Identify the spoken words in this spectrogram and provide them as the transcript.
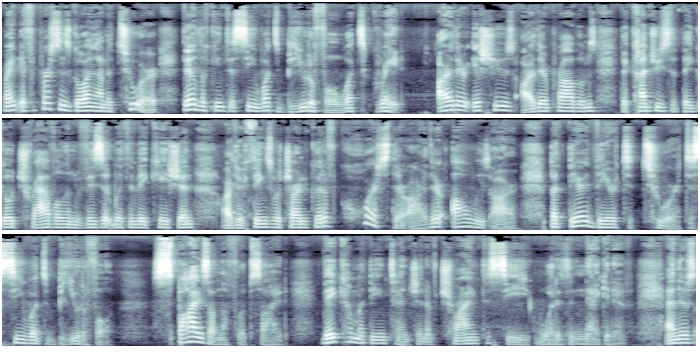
right? If a person's going on a tour, they're looking to see what's beautiful, what's great. Are there issues? Are there problems? The countries that they go travel and visit with in vacation, are there things which aren't good? Of course there are. There always are. But they're there to tour, to see what's beautiful. Spies, on the flip side, they come with the intention of trying to see what is negative. And there's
